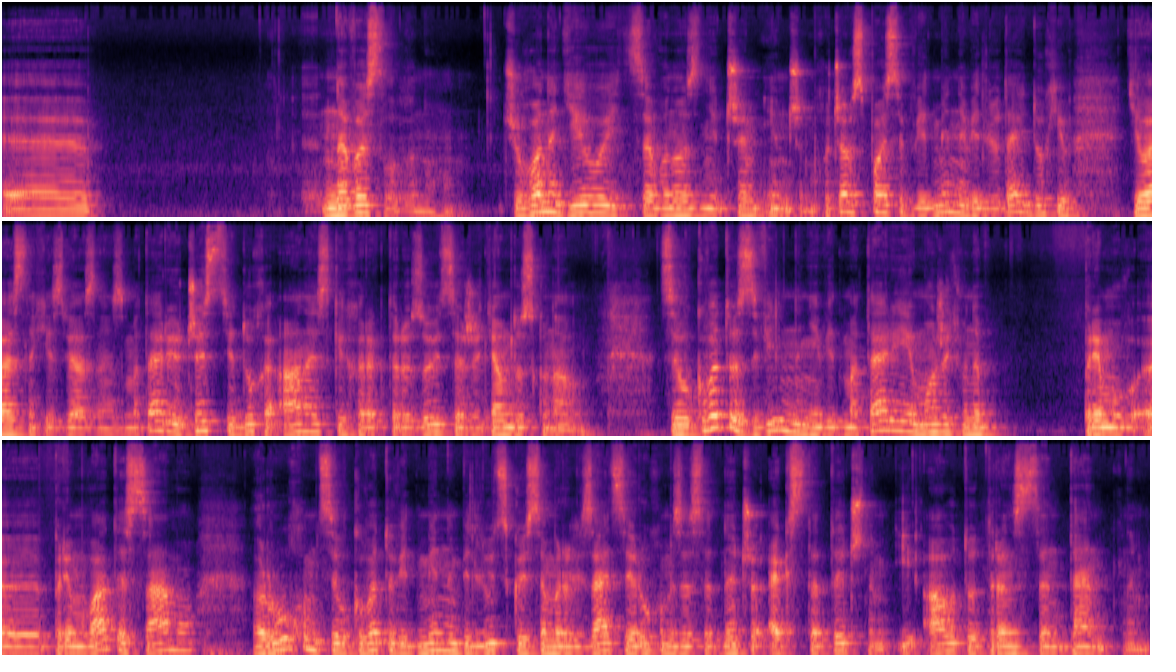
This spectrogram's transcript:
е, невисловленого, чого не ділиться воно з нічим іншим. Хоча в спосіб відмінний від людей, духів тілесних і зв'язаних з матерією, чисті духи ангельські характеризуються життям досконалим. Цілковито звільнені від матерії можуть вони е, прямувати само рухом цілковито відмінним від людської самореалізації, рухом засадничо екстатичним і аутотрансцендентним.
